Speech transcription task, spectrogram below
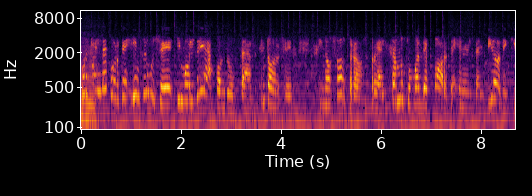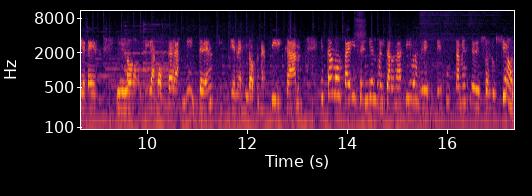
porque el deporte influye y moldea conductas. Entonces, si nosotros realizamos un buen deporte en el sentido de quienes lo, digamos, transmiten y quienes lo practican, estamos ahí teniendo alternativas de, justamente de solución.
